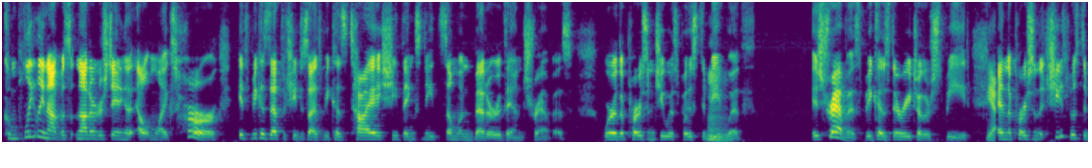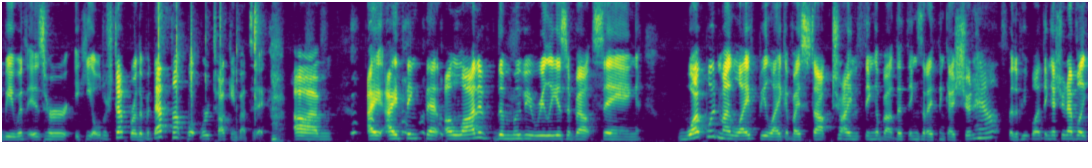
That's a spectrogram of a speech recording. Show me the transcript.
completely not not understanding that Elton likes her. It's because that's what she decides. Because Tai, she thinks needs someone better than Travis, where the person she was supposed to be Mm. with is Travis because they're each other's speed. Yeah. And the person that she's supposed to be with is her icky older stepbrother. But that's not what we're talking about today. Um, I, I think that a lot of the movie really is about saying, what would my life be like if I stopped trying to think about the things that I think I should have or the people I think I should have? Like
